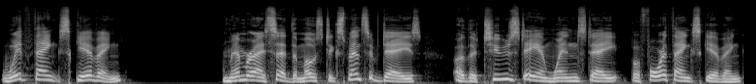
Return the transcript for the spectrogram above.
With Thanksgiving, remember I said the most expensive days are the Tuesday and Wednesday before Thanksgiving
